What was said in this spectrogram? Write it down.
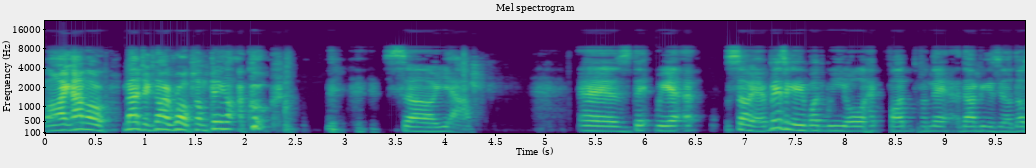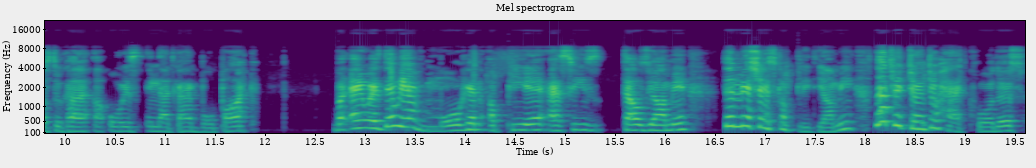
Well, I have a magic knife rope, so I'm clearly not a crook. so yeah, as the, we, uh, so yeah, basically what we all thought from there, that because you know those two kind of are always in that kind of ballpark. But anyways, then we have Morgen appear as he tells Yami, the mission is complete, Yami. Let's return to headquarters.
